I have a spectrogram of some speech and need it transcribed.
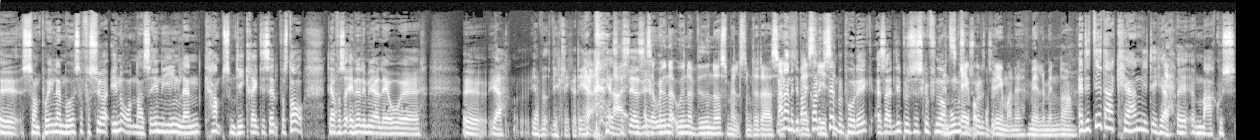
øh, som på en eller anden måde så forsøger at indordne sig ind i en eller anden kamp, som de ikke rigtig selv forstår. Derfor så ender det med at lave... Øh, Øh, ja, jeg ved virkelig ikke, hvad det er. Jeg nej, skal sige, altså men... uden, at, uden at vide noget som helst om det der. Så, nej, nej, men det er bare et godt eksempel på det, ikke? Altså lige pludselig skal vi finde ud af om homoseksualitet. problemerne, mere eller mindre. Er det det, der er kernen i det her, ja. øh, Markus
